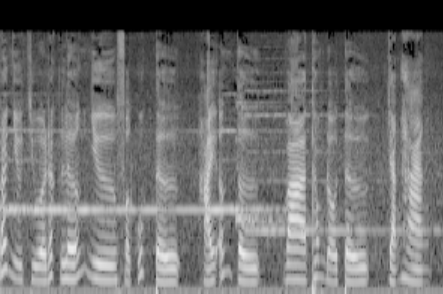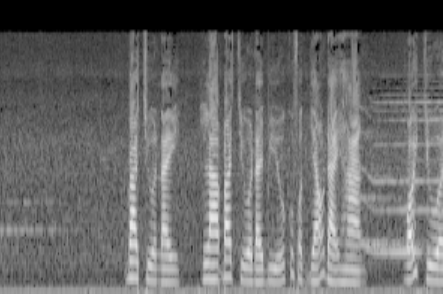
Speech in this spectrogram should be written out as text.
Có nhiều chùa rất lớn như Phật Quốc Tự, Hải Ấn Tự và Thông Độ Tự chẳng hạn. Ba chùa này là ba chùa đại biểu của Phật giáo Đại Hàn. Mỗi chùa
